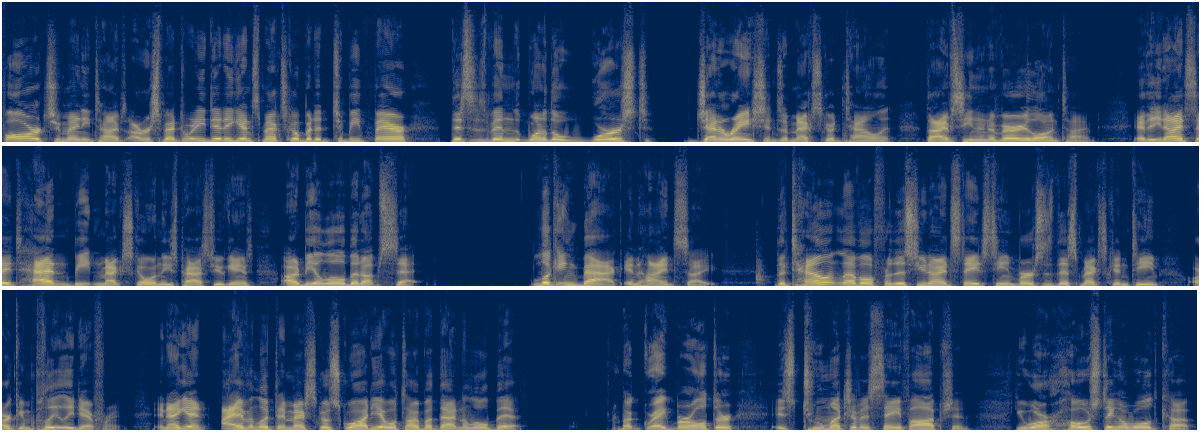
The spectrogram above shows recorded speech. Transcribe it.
far too many times. I respect what he did against Mexico, but to be fair, this has been one of the worst generations of Mexican talent that I've seen in a very long time. If the United States hadn't beaten Mexico in these past few games, I would be a little bit upset. Looking back in hindsight, the talent level for this United States team versus this Mexican team are completely different. And again, I haven't looked at Mexico's squad yet. We'll talk about that in a little bit. But Gregg Berhalter is too much of a safe option. You are hosting a World Cup.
